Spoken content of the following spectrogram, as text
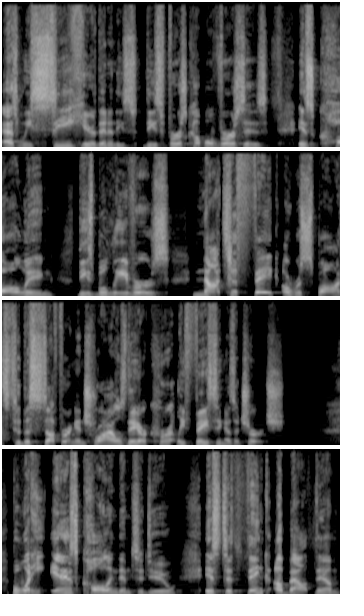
as we see here then in these, these first couple verses, is calling these believers not to fake a response to the suffering and trials they are currently facing as a church. But what he is calling them to do is to think about them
